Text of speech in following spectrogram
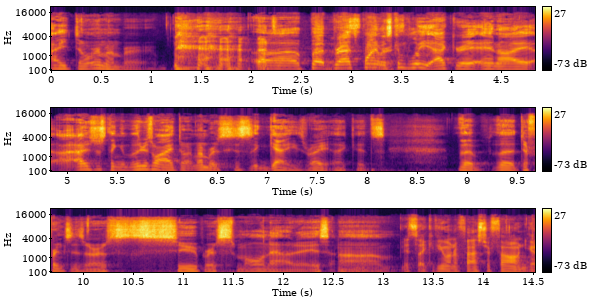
I don't remember. uh, but Brad's point was completely accurate, and I I was just thinking the reason why I don't remember is because yeah, he's right. Like it's the the differences are super small nowadays. Um, It's like if you want a faster phone, you got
